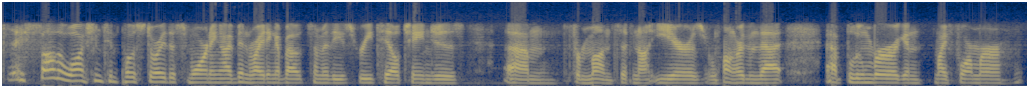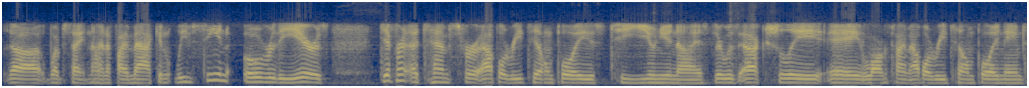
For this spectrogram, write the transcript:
I saw the Washington Post story this morning. I've been writing about some of these retail changes um, for months, if not years, longer than that, at Bloomberg and my former uh, website, 9 to 5 Mac. And we've seen over the years different attempts for Apple retail employees to unionize. There was actually a longtime Apple retail employee named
